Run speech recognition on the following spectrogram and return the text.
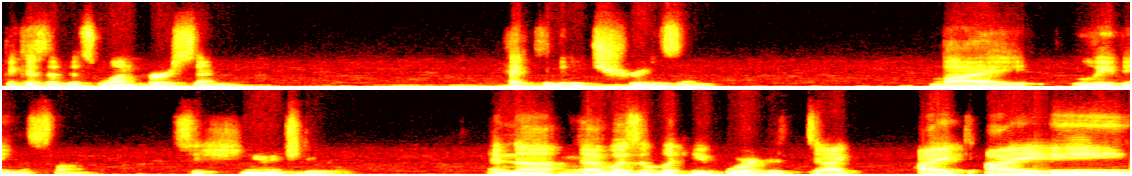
because of this one person had committed treason by leaving Islam. It's a huge deal. And not, I wasn't looking forward to, I, I, I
